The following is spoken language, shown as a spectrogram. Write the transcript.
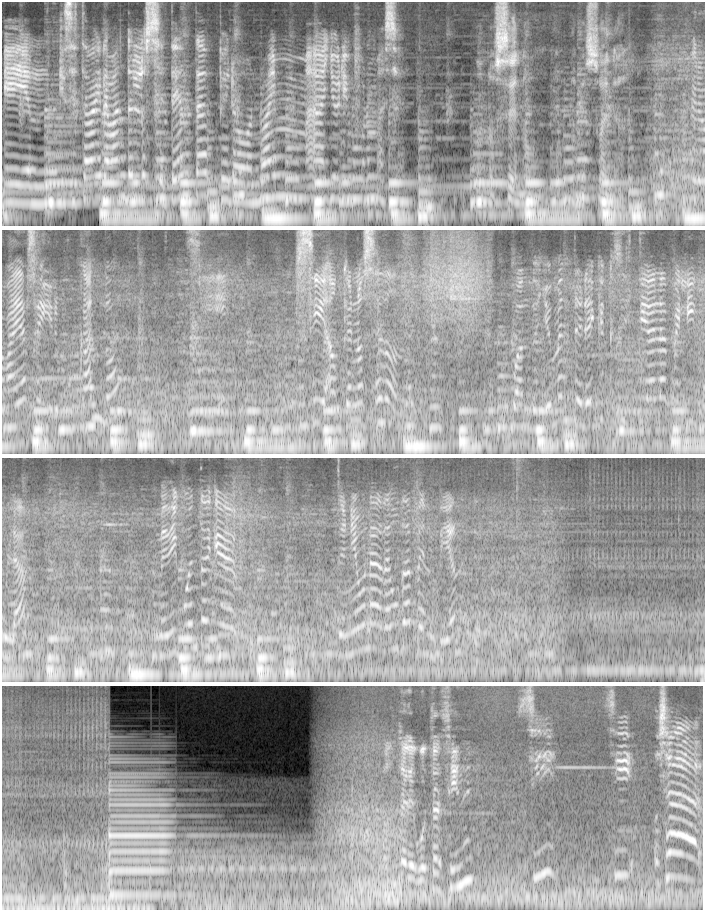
Em, que se estaba grabando en los 70, pero no hay mayor información. No, no sé, no, no me suena. Pero vaya a seguir buscando. Sí, sí, aunque no sé dónde. Cuando yo me enteré que existía la película, me di cuenta que tenía una deuda pendiente. ¿A usted le gusta el cine? Sí, sí, o sea,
